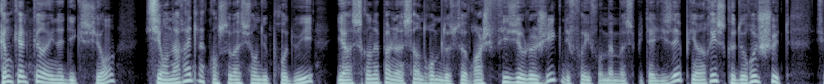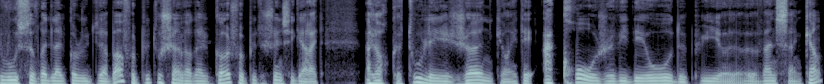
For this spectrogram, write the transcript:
quand quelqu'un a une addiction, si on arrête la consommation du produit, il y a ce qu'on appelle un syndrome de sevrage physiologique. Des fois, il faut même hospitaliser. Puis, il y a un risque de rechute. Si vous vous sevrez de l'alcool ou du tabac, il ne faut plus toucher un verre d'alcool, il ne faut plus toucher une cigarette. Alors que tous les jeunes qui ont été accros aux jeux vidéo depuis euh, 25 ans,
